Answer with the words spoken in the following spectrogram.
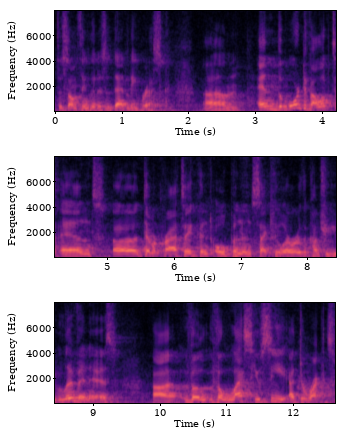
to something that is a deadly risk. Um, and the more developed and uh, democratic and open and secular the country you live in is, uh, the, the less you see a direct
